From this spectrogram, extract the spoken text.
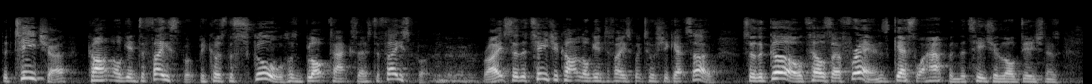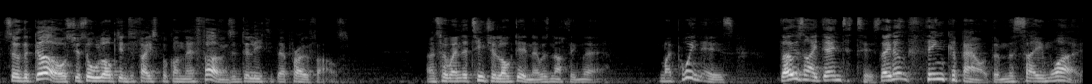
The teacher can't log into Facebook because the school has blocked access to Facebook, right? So the teacher can't log into Facebook till she gets home. So the girl tells her friends, guess what happened? The teacher logged in. So the girls just all logged into Facebook on their phones and deleted their profiles. And so when the teacher logged in, there was nothing there. My point is, those identities, they don't think about them the same way,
